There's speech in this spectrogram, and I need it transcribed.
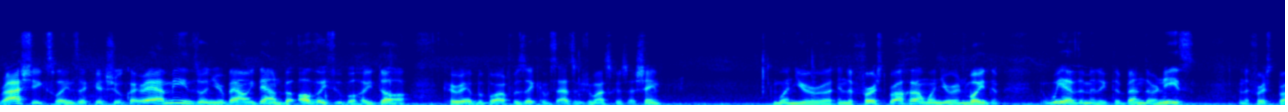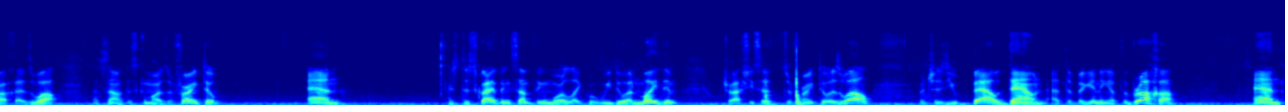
Rashi explains that Kishu Korea means when you're bowing down, Be'avais U'B'Haidah Korea Bebaruch V'Zoikev V'Satzuk Hashem when you're uh, in the first bracha and when you're in Moedim. We have the minute to bend our knees in the first bracha as well. That's not what this Gemara is referring to. And it's describing something more like what we do at Moedim, which Rashi says it's referring to as well, which is you bow down at the beginning of the bracha and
